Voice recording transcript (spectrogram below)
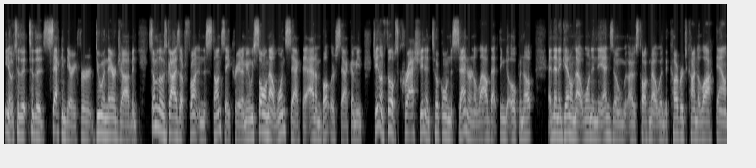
you know, to the to the secondary for doing their job. And some of those guys up front and the stunts they create. I mean, we saw in that one sack, that Adam Butler sack. I mean, Jaelan Phillips crashed in and took on the center and allowed that thing to open up. And then again on that one in the end zone, I was talking about when the coverage kind of locked down,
